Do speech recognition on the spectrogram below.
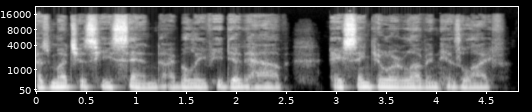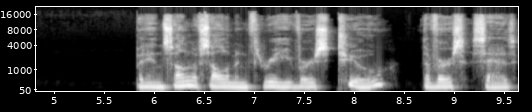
As much as he sinned, I believe he did have a singular love in his life. But in Song of Solomon 3, verse 2, the verse says,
